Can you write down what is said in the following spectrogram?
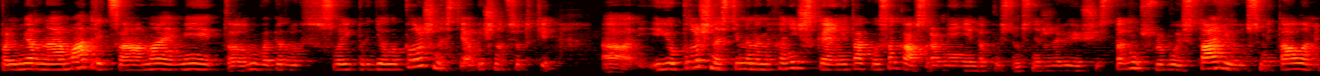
Полимерная матрица, она имеет, э, ну, во-первых, свои пределы прочности. Обычно все-таки ее прочность именно механическая не так высока в сравнении, допустим, с нержавеющей сталью, ну, с любой сталью, с металлами.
